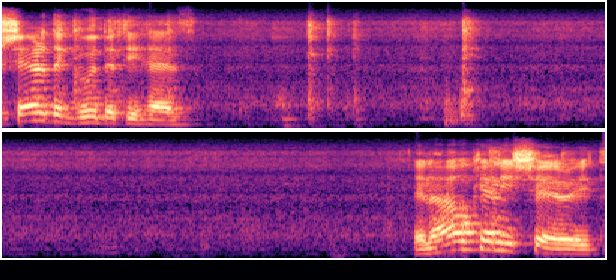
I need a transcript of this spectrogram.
share the good that He has. And how can He share it?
